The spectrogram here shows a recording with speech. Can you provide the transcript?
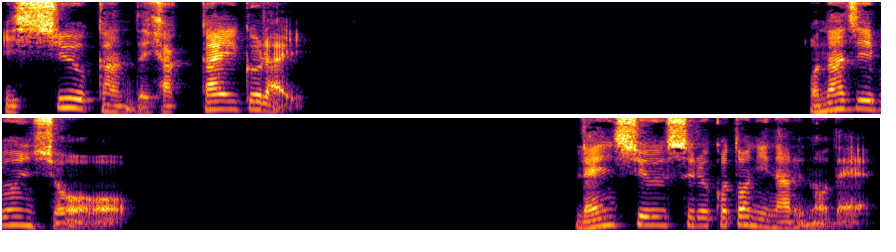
1週間で100回ぐらい同じ文章を練習することになるので、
